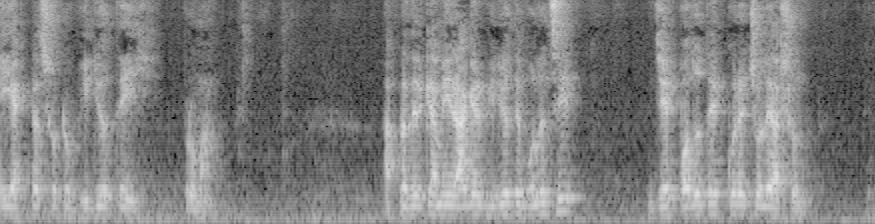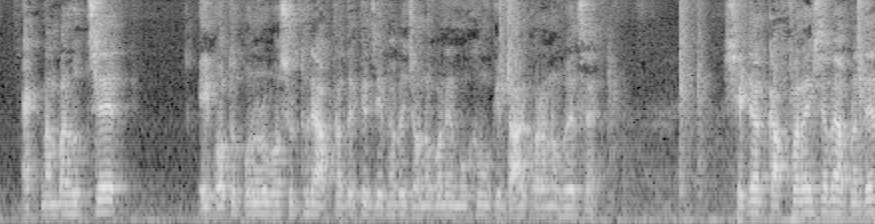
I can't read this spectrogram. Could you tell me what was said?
এই একটা ছোট ভিডিওতেই প্রমাণ। আপনাদেরকে আমি এর আগের ভিডিওতে বলেছি যে পদত্যাগ করে চলে আসুন। এক নাম্বার হচ্ছে, এই গত পনেরো বছর ধরে আপনাদেরকে যেভাবে জনগণের মুখোমুখি দাঁড় করানো হয়েছে, সেটার কাফারা হিসাবে আপনাদের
